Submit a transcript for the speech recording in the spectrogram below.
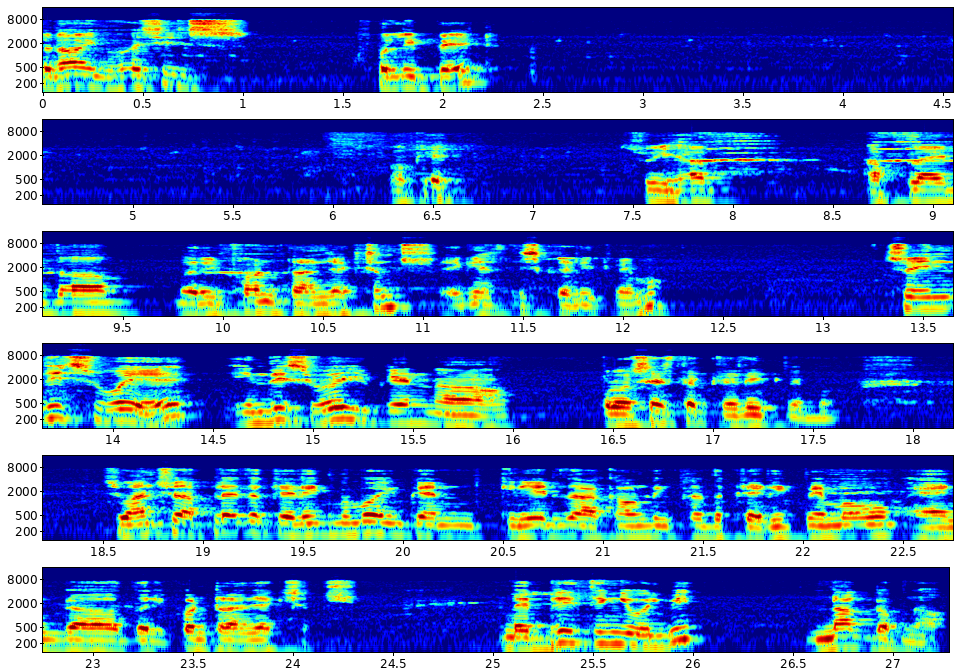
so now invoice is fully paid. Okay. So we have applied the refund transactions against this credit memo. So in this way in this way you can uh, process the credit memo. So once you apply the credit memo you can create the accounting for the credit memo and uh, the refund transactions. And everything will be knocked up now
